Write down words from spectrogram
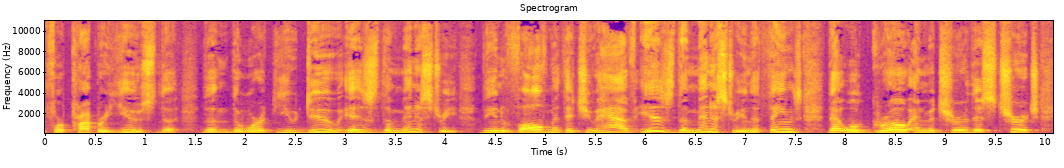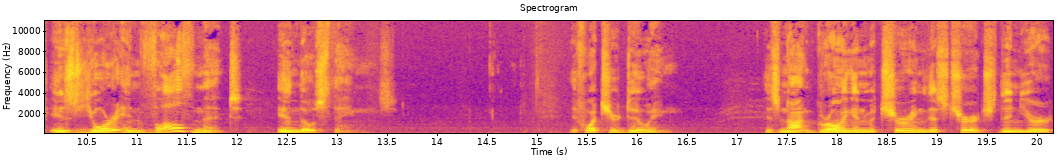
for proper use. The, the, the work you do is the ministry. The involvement that you have is the ministry. And the things that will grow and mature this church is your involvement in those things if what you're doing is not growing and maturing this church, then you're,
